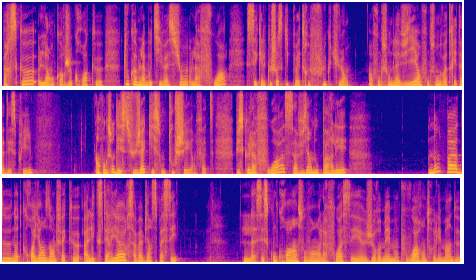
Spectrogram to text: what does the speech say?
Parce que là encore, je crois que tout comme la motivation, la foi, c'est quelque chose qui peut être fluctuant en fonction de la vie, en fonction de votre état d'esprit, en fonction des sujets qui sont touchés en fait. Puisque la foi, ça vient nous parler non pas de notre croyance dans le fait que à l'extérieur ça va bien se passer. C'est ce qu'on croit hein. souvent. La foi, c'est euh, je remets mon pouvoir entre les mains de,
